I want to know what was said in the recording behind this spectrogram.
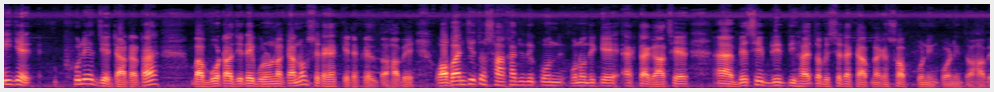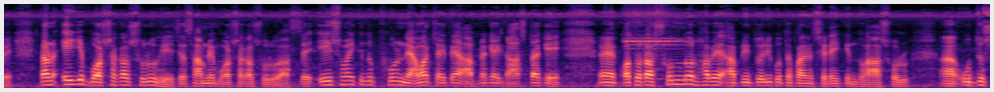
এই যে ফুলের যে ডাটাটা বা বোটা যেটাই বলুন না কেন, সেটাকে কেটে ফেলতে হবে। অবাঞ্ছিত শাখা যদি কোন কোনো দিকে একটা গাছের বেশি বৃদ্ধি হয়, তবে সেটাকে আপনাকে সব পুনিং করে নিতে হবে। কারণ এই যে বর্ষাকাল শুরু হয়েছে, সামনে বর্ষাকাল শুরু আসছে, এই সময় কিন্তু ফুল নেওয়ার চাইতে আপনাকে গাছটাকে কতটা সুন্দরভাবে আপনি তৈরি করতে পারেন, সেটাই কিন্তু আসল উদ্দেশ্য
